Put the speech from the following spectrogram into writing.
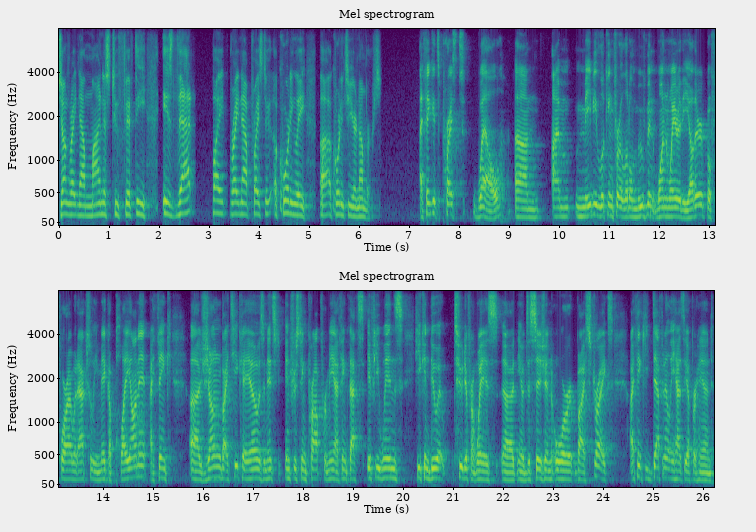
Jung right now minus two fifty. Is that fight right now priced accordingly uh, according to your numbers? I think it's priced well. Um, I'm maybe looking for a little movement one way or the other before I would actually make a play on it. I think uh, by TKO is an in- interesting prop for me. I think that's if he wins, he can do it two different ways, uh, you know, decision or by strikes. I think he definitely has the upper hand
